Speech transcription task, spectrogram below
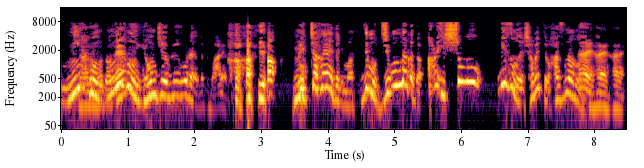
2なる分、ね2分40秒ぐらいの時もあれば、いや。めっちゃ早い時もあって、でも自分の中では、あれ一緒のリズムで喋ってるはずなのよ。はい、はい、はい。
